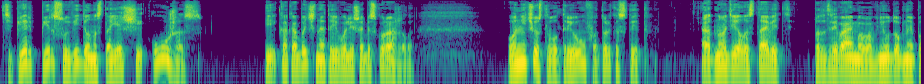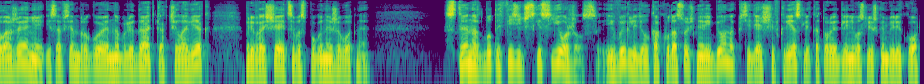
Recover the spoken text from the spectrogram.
Теперь Пирс увидел настоящий ужас, и, как обычно, это его лишь обескуражило. Он не чувствовал триумфа, только стыд. Одно дело ставить подозреваемого в неудобное положение, и совсем другое — наблюдать, как человек превращается в испуганное животное — Стэннард будто физически съежился и выглядел как худосочный ребенок, сидящий в кресле, которое для него слишком велико.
